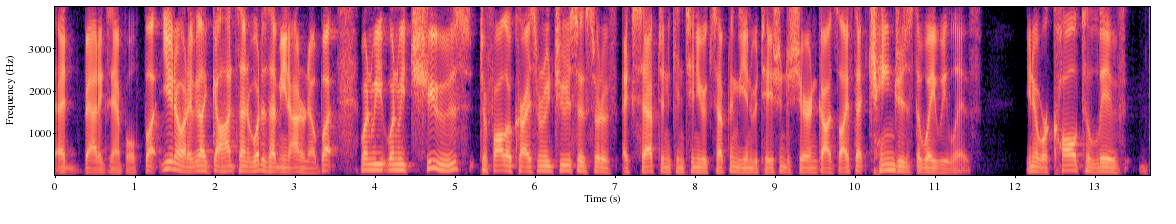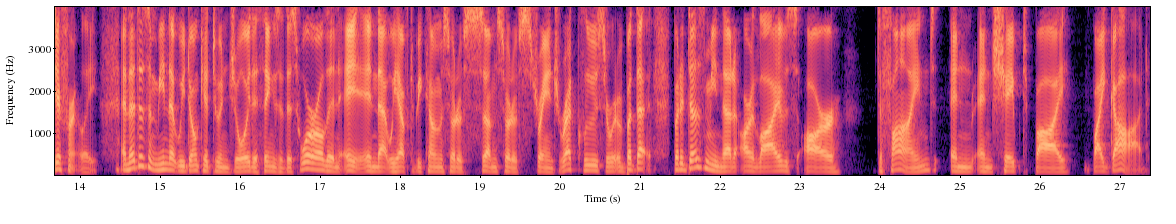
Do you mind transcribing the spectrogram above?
a, a, bad example, but you know what I mean? Like God sent, what does that mean? I don't know. But when we, when we choose to follow Christ, when we choose to sort of accept and continue accepting the invitation to share in God's life, that changes the way we live. You know, we're called to live differently. And that doesn't mean that we don't get to enjoy the things of this world and in that we have to become sort of some sort of strange recluse or whatever. But that, but it does mean that our lives are defined and, and shaped by, by God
